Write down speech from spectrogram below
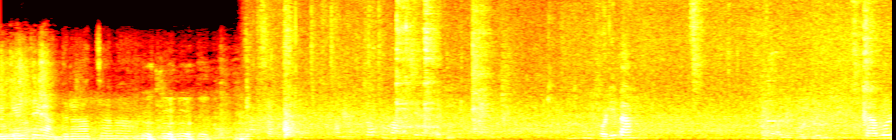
영양제가 안 들어갔잖아. 보리밥, 나물,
